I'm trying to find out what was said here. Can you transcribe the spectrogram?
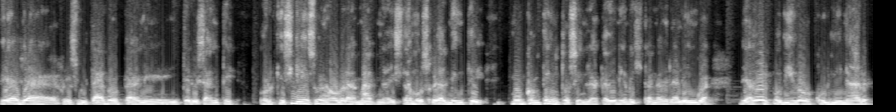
te haya resultado tan eh, interesante, porque sí es una obra magna. Estamos realmente muy contentos en la Academia Mexicana de la Lengua de haber podido culminar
